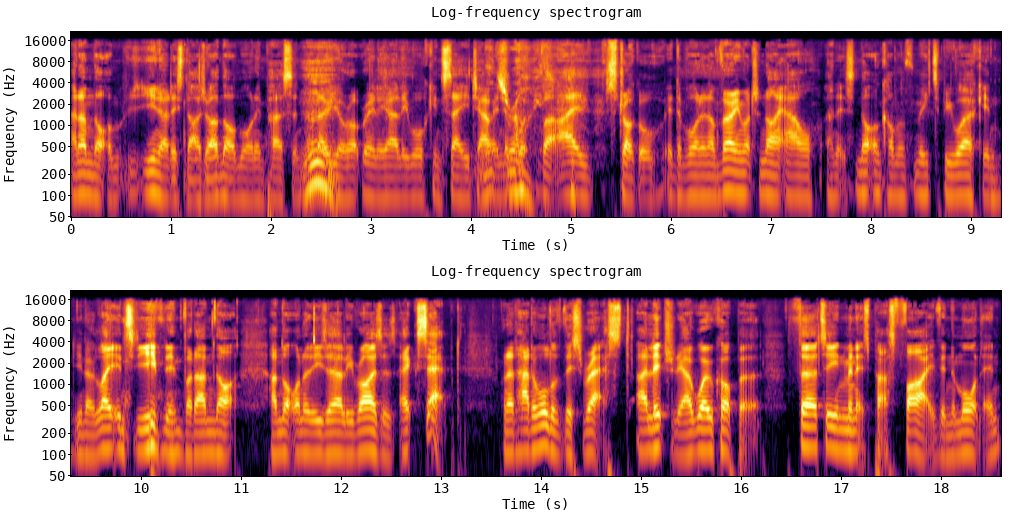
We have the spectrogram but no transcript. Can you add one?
and I'm not, a- you know this, Nigel. I'm not a morning person. I know Mm. you're up really early, walking sage out That's in the right. but I struggle in the morning. I'm very much a night owl, and it's not uncommon for me to be working, you know, late into the evening. But I'm not, I'm not one of these early risers. Except when I'd had all of this rest, I literally I woke up at 13 minutes past five in the morning.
